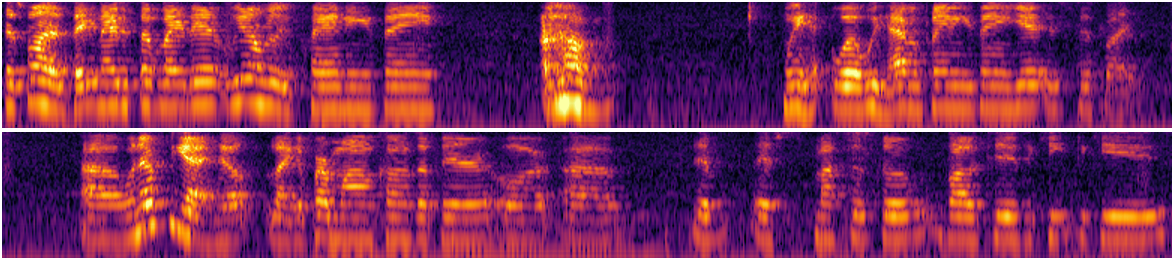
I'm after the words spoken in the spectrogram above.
as far as date night and stuff like that, we don't really plan anything. we well we haven't planned anything yet. It's just like uh, whenever we got help, like if her mom comes up here or uh, if if my sister volunteers to keep the kids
